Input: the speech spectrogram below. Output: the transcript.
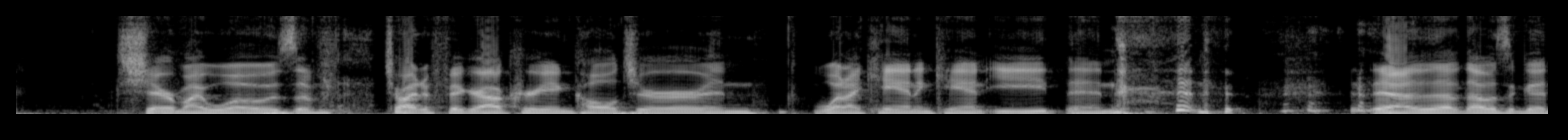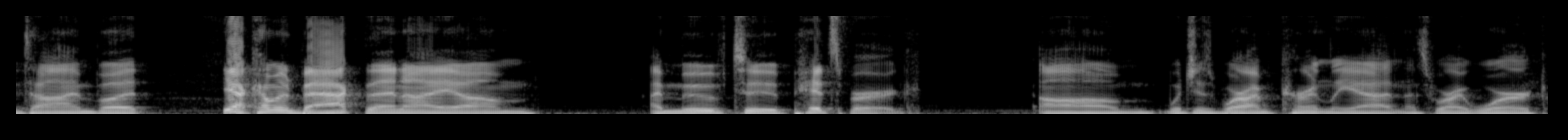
share my woes of trying to figure out Korean culture and what I can and can't eat, and yeah, that, that was a good time. But yeah, coming back, then I um I moved to Pittsburgh, um, which is where I'm currently at, and that's where I work.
